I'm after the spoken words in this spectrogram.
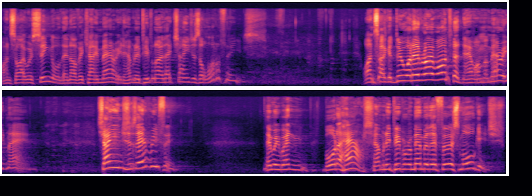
Once I was single, then I became married. How many people know that changes a lot of things? Once I could do whatever I wanted, now I'm a married man. Changes everything. Then we went and bought a house. How many people remember their first mortgage?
